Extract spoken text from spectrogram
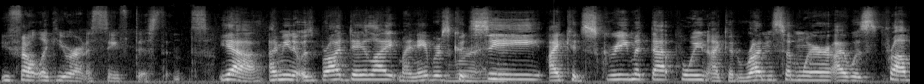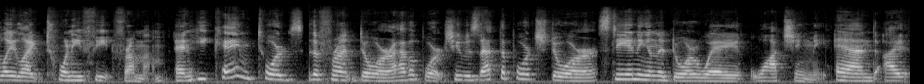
you felt like you were at a safe distance. Yeah, I mean it was broad daylight. My neighbors could Right. see. I could scream at that point. I could run somewhere. I was probably like 20 feet from him. And he came towards the front door. I have a porch. He was at the porch door, standing in the doorway watching me. And I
